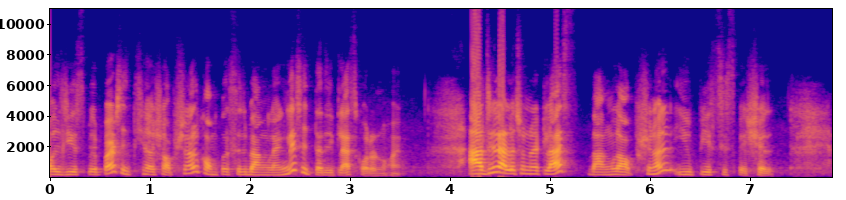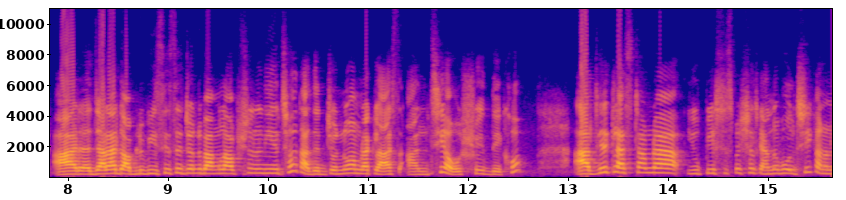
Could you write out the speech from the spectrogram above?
অল জিএস পেপার্স ইতিহাস অপশনাল কম্পালসারি বাংলা ইংলিশ ইত্যাদি ক্লাস করানো হয়। আজকের আলোচনার class Bangla optional UPSC special আর যারা ডাব্লিউবিসিএস এর জন্য বাংলা অপশনাল নিয়েছো, তাদের জন্য আমরা ক্লাস আনছি। অবশ্যই দেখো। আজকের ক্লাসটা আমরা ইউপিএসসি স্পেশাল কেন বলছি? কারণ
